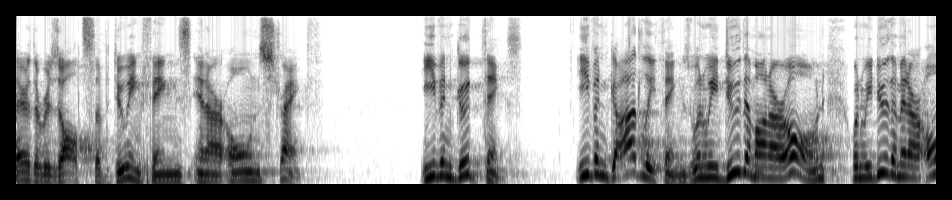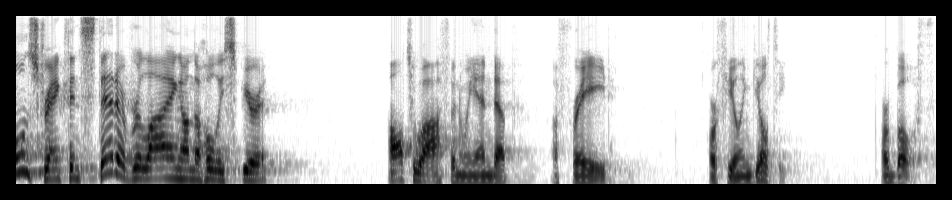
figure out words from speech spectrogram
They're the results of doing things in our own strength. Even good things, even godly things, when we do them on our own, when we do them in our own strength, instead of relying on the Holy Spirit, all too often we end up afraid or feeling guilty, or both.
